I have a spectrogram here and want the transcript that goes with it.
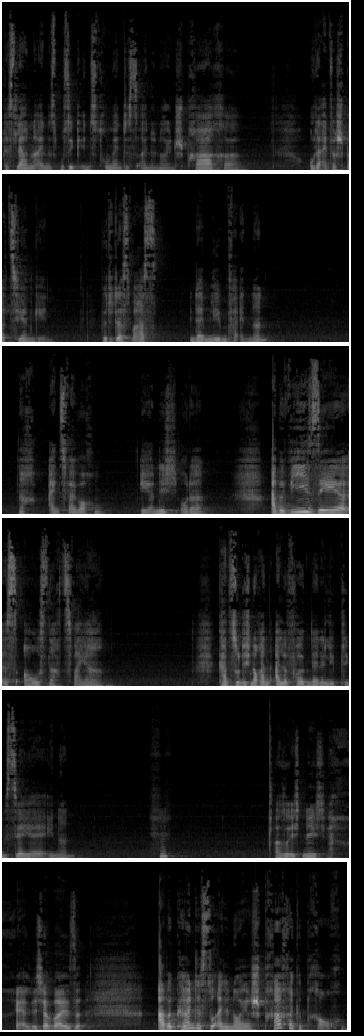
Das Lernen eines Musikinstrumentes, einer neuen Sprache oder einfach spazieren gehen. Würde das was in deinem Leben verändern? Nach ein, zwei Wochen? Eher nicht, oder? Aber wie sähe es aus nach zwei Jahren? Kannst du dich noch an alle Folgen deiner Lieblingsserie erinnern? Hm. Also ich nicht, ehrlicherweise. Aber könntest du eine neue Sprache gebrauchen?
